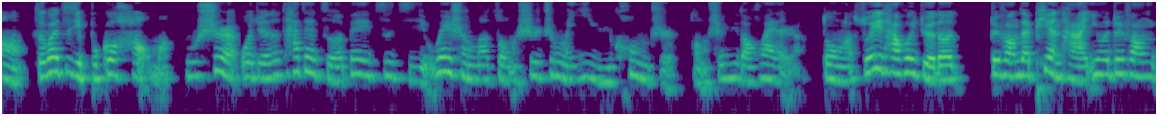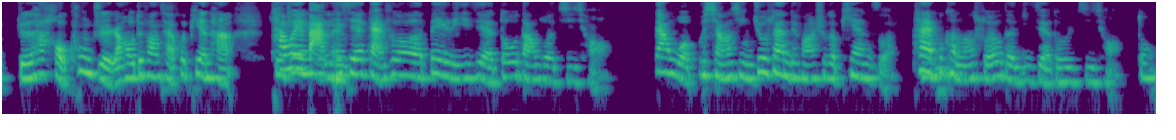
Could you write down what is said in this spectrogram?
嗯，责怪自己不够好吗？不是，我觉得他在责备自己为什么总是这么易于控制，总是遇到坏的人。懂了，所以他会觉得对方在骗他，因为对方觉得他好控制，然后对方才会骗他。他会把那些感受到的被理解都当做技巧，但我不相信，就算对方是个骗子，他也不嗯可能所有的理解都是技巧，懂，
